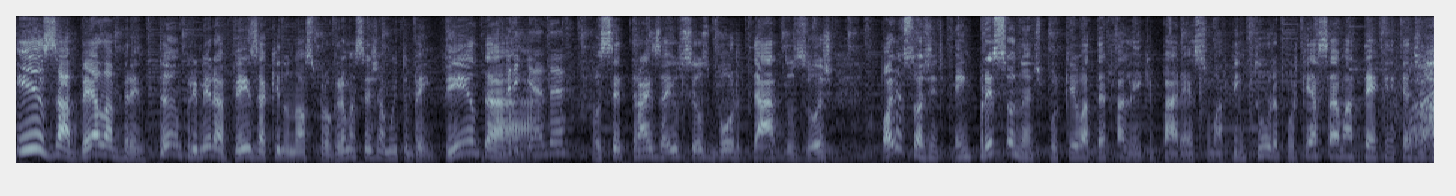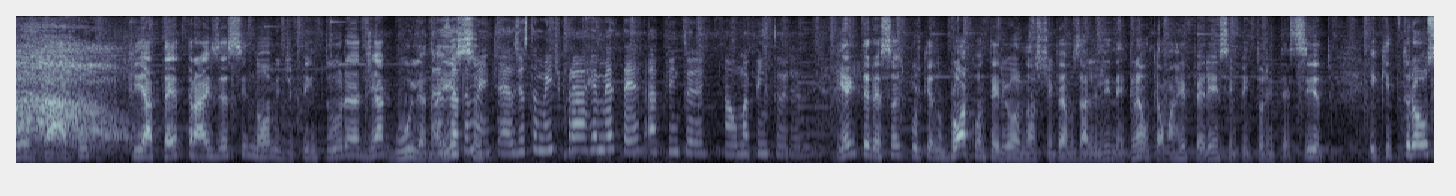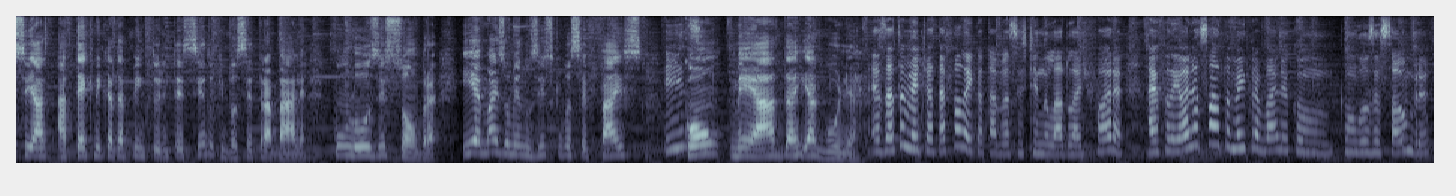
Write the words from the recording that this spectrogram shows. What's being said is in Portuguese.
Isabela Brentan, primeira vez aqui no nosso programa, seja muito bem-vinda. Obrigada. Você traz aí os seus bordados hoje. Olha só, gente, é impressionante, porque eu até falei que parece uma pintura, porque essa é uma técnica de bordado que até traz esse nome de pintura de agulha, não é Exatamente, isso? é justamente para remeter a pintura a uma pintura. Né? E é interessante porque no bloco anterior nós tivemos a Lili Negrão, que é uma referência em pintura em tecido, e que trouxe a, a, técnica da pintura em tecido que você trabalha com luz e sombra. E é mais ou menos isso que você faz isso. com meada e agulha. Exatamente, eu até falei que eu estava assistindo lá do lado de fora, aí eu falei, olha só, também trabalho com, com luz e sombra.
